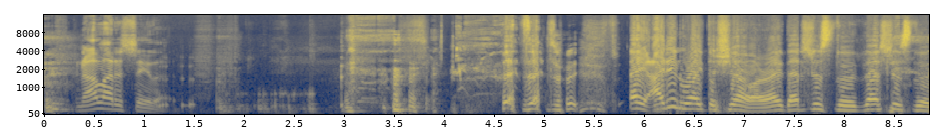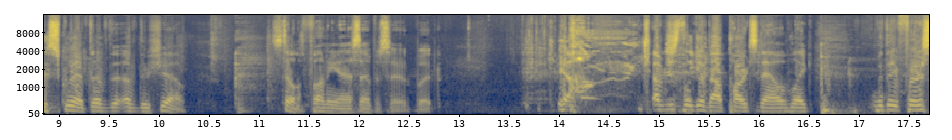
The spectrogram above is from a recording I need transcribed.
You're not allowed to say that. that's what, hey, I didn't write the show. All right, that's just the that's just the script of the of the show. Still a funny ass episode, but yeah, I'm just thinking about parts now of like when they first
